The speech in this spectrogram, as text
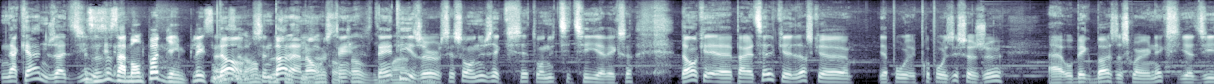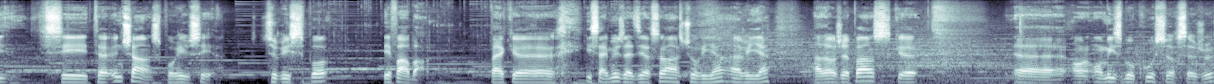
Naka nous a dit. Ça, ça, montre pas de gameplay. Ça, non, c'est une bande annonce. C'est un, teaser. C'est ça. On nous excite, on nous titille avec ça. Donc, paraît-il que lorsque il a proposé ce jeu euh, au Big Boss de Square Enix, il a dit c'est une chance pour réussir. Si tu réussis pas, t'es fort bas. Fait il s'amuse à dire ça en souriant, en riant. Alors, je pense que euh, on, mise beaucoup sur ce jeu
